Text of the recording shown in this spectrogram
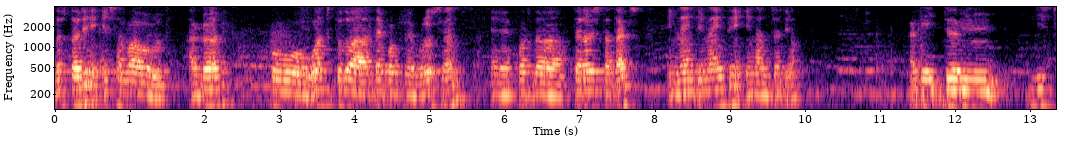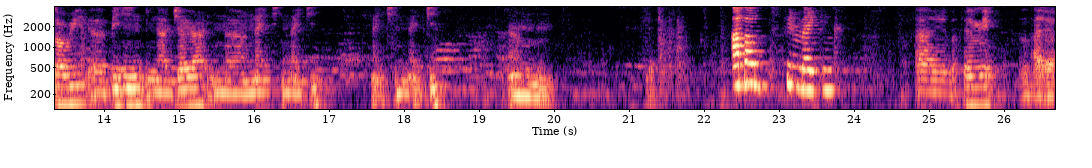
The story is about a girl who wants to do a type of revolution uh, for the terrorist attacks in 1990 in Algeria. Okay, the, um, this story uh, began in Algeria in uh, 1990. 1990. Um, yes. About filmmaking. I, the film, I, uh,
